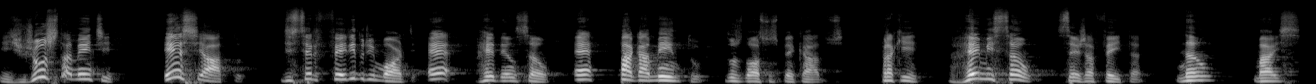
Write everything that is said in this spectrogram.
E justamente esse ato de ser ferido de morte é redenção, é pagamento dos nossos pecados, para que remissão seja feita, não mais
